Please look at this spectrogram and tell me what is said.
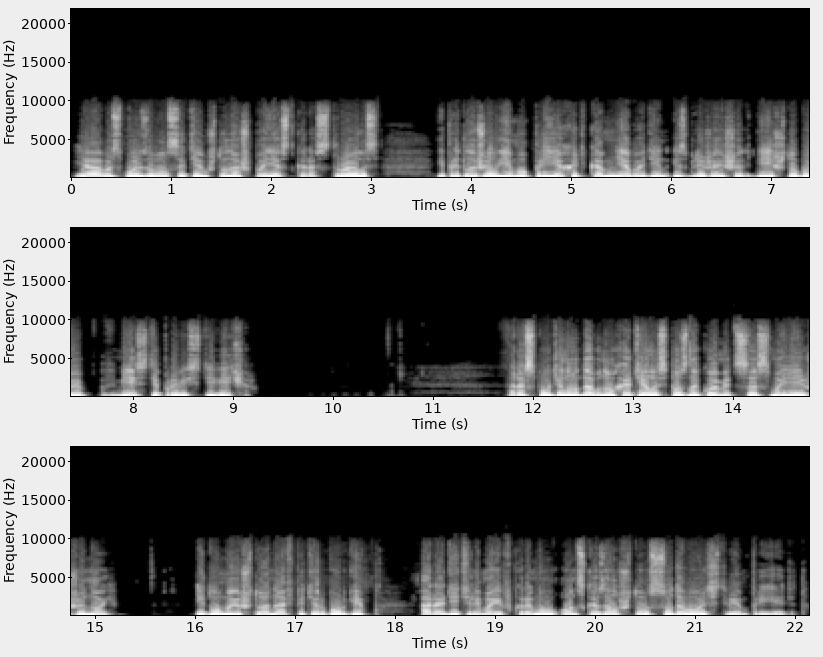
Я воспользовался тем, что наша поездка расстроилась, и предложил ему приехать ко мне в один из ближайших дней, чтобы вместе провести вечер. Распутину давно хотелось познакомиться с моей женой, и, думая, что она в Петербурге, а родители мои в Крыму, он сказал, что с удовольствием приедет.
